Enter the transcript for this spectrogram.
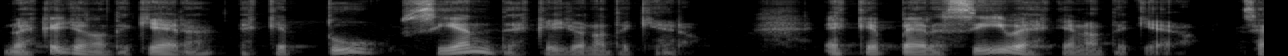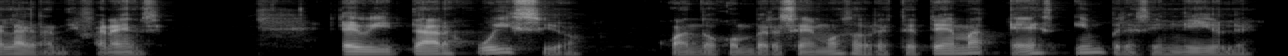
No es que yo no te quiera, es que tú sientes que yo no te quiero. Es que percibes que no te quiero. Esa es la gran diferencia. Evitar juicio cuando conversemos sobre este tema es imprescindible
